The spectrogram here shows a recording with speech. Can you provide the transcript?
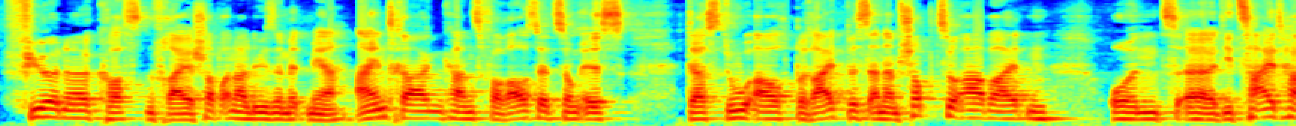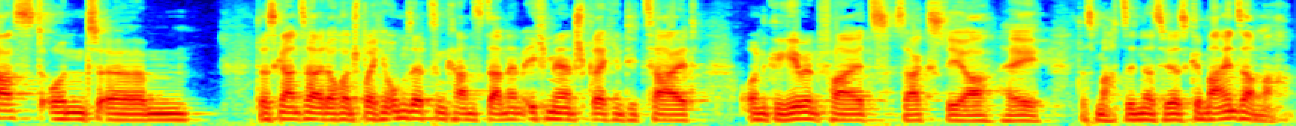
für eine kostenfreie Shop-Analyse mit mir eintragen kannst. Voraussetzung ist, dass du auch bereit bist, an deinem Shop zu arbeiten und äh, die Zeit hast und ähm, das Ganze halt auch entsprechend umsetzen kannst, dann nehme ich mir entsprechend die Zeit und gegebenenfalls sagst du ja, hey, das macht Sinn, dass wir das gemeinsam machen.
